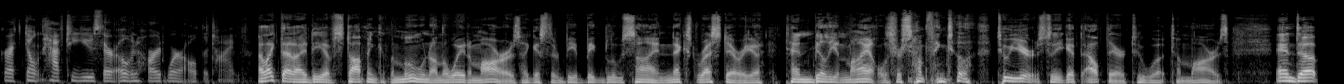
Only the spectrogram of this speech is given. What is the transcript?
correct don't have to use their own hardware all the time. I like that idea of stopping at the moon on the way to Mars. I guess there'd be a big blue sign next rest area, ten billion miles or something, to two years till you get out there to uh, to Mars. And uh,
